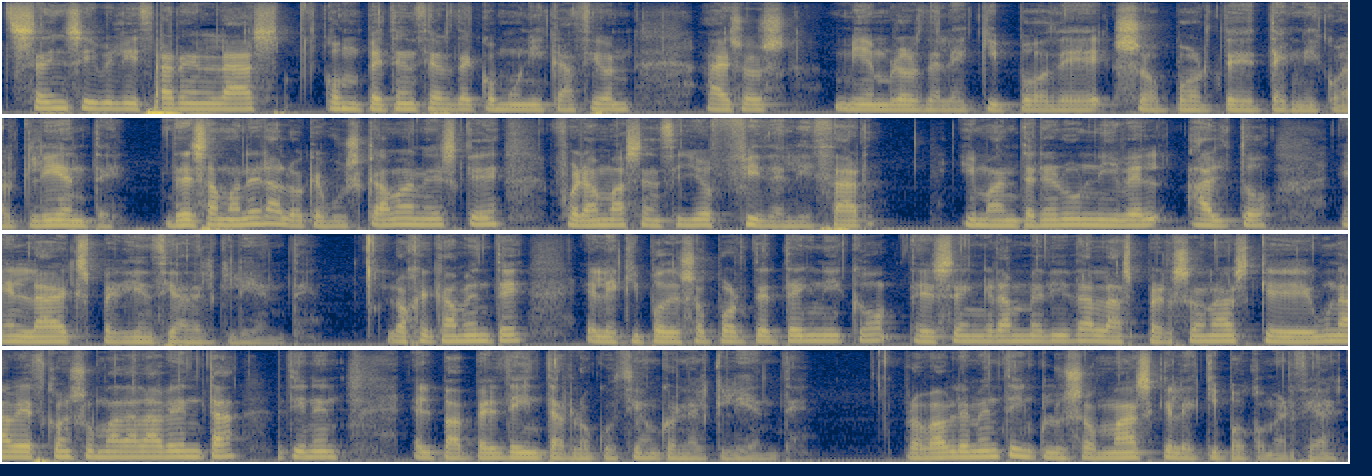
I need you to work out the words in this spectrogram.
sensibilizar en las competencias de comunicación a esos miembros del equipo de soporte técnico al cliente. De esa manera lo que buscaban es que fuera más sencillo fidelizar y mantener un nivel alto en la experiencia del cliente. Lógicamente, el equipo de soporte técnico es en gran medida las personas que una vez consumada la venta tienen el papel de interlocución con el cliente, probablemente incluso más que el equipo comercial.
